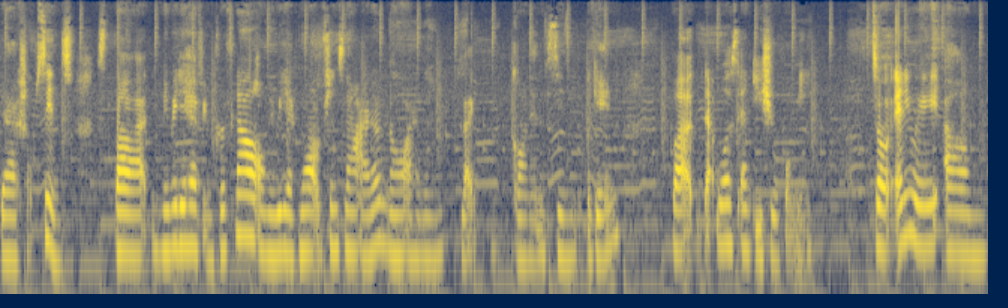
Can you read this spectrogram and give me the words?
their shop since. But maybe they have improved now or maybe they have more options now. I don't know. I haven't like gone and seen again. But that was an issue for me. So anyway um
